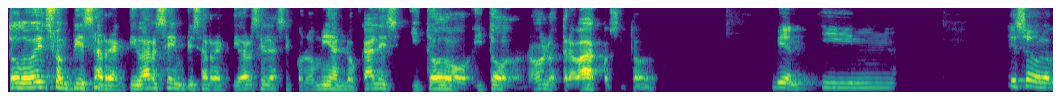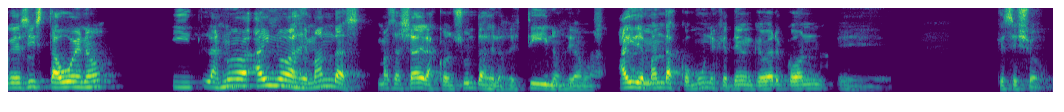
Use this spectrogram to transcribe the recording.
todo eso empieza a reactivarse, empieza a reactivarse las economías locales y todo, y todo, ¿no? Los trabajos y todo. Bien, y mm, eso lo que decís está bueno, y las nuevas, hay nuevas demandas, más allá de las consultas de los destinos, digamos. ¿Hay demandas comunes que tengan que ver con, eh, qué sé yo,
